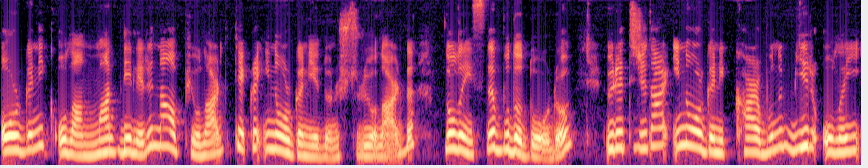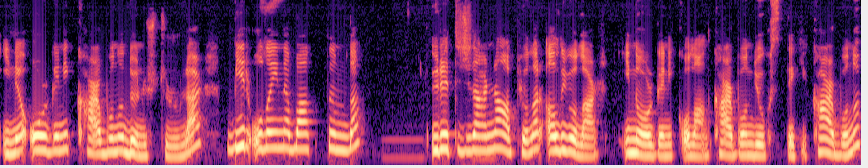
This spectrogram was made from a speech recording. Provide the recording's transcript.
organik olan maddeleri ne yapıyorlardı? Tekrar inorganiğe dönüştürüyorlardı. Dolayısıyla bu da doğru. Üreticiler inorganik karbonu bir olayı ile organik karbona dönüştürürler. Bir olayına baktığımda üreticiler ne yapıyorlar? Alıyorlar inorganik olan karbondioksitteki karbonu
